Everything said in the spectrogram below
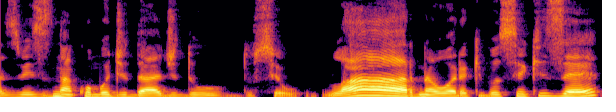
às vezes na comodidade do, do seu lar, na hora que você quiser,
